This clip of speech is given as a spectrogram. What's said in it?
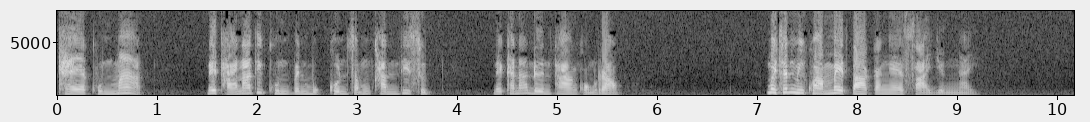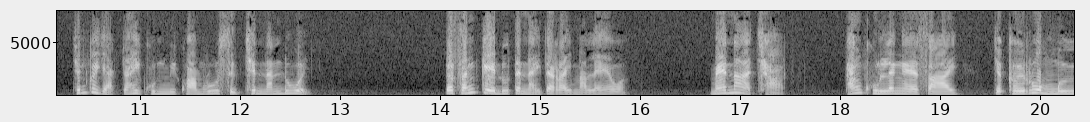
แคร์คุณมาก ในฐานะที่คุณเป็นบุคคลสำคัญที่สุด ในคณะเดินทางของเรา เมื่อฉันมีความเมตตากังแงสายยังไง ฉันก็อยากจะให้คุณมีความรู้สึกเช่นนั้นด้วย แต่สังเกตดูแต่ไหนแต่ไรมาแล้วแม้หน้าฉาก ทั้งคุณและแง่ทราย จะเคยร่วมมือ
